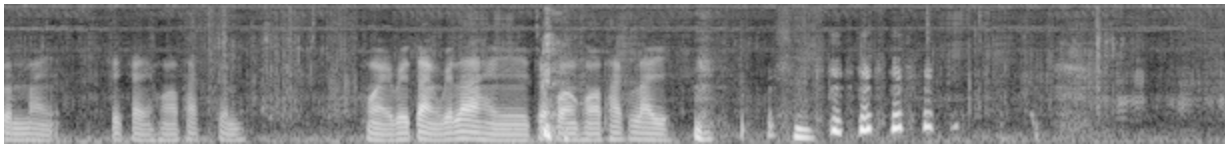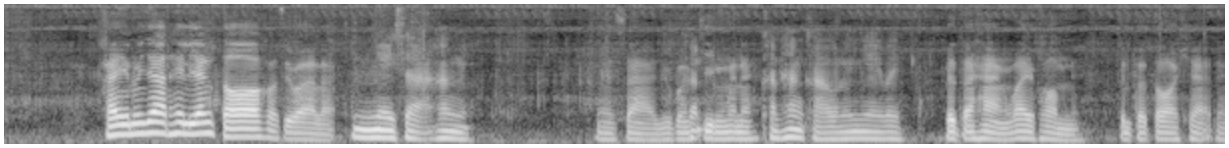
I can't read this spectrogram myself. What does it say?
ต้นไม้ ใกล้ๆหอพักเพิ่นหหอยไปต่างเวลาให้เจ้าของหอพักไล่ใครอนุญาตให้เลี้ยงต่อเขาสิว่าล่ะใหญ่สาห้างนี่แม่สาอยู่บางจริงมันนะคันห้างขาวนี่ใหญ่ไปเป็นตะห่างไหวพร้อมนี่เป็นตะตอแค่ได้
